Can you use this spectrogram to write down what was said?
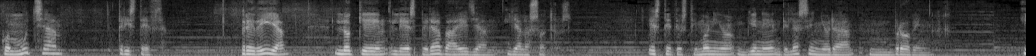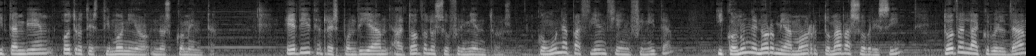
con mucha tristeza. Preveía lo que le esperaba a ella y a los otros. Este testimonio viene de la señora Broven. Y también otro testimonio nos comenta. Edith respondía a todos los sufrimientos con una paciencia infinita y con un enorme amor tomaba sobre sí toda la crueldad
